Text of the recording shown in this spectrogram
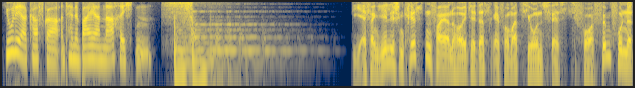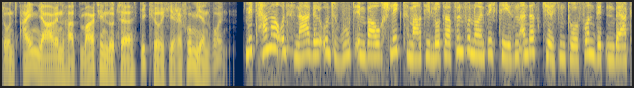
Julia Kafka, Antenne Bayern Nachrichten. Die evangelischen Christen feiern heute das Reformationsfest. Vor 501 Jahren hat Martin Luther die Kirche reformieren wollen. Mit Hammer und Nagel und Wut im Bauch schlägt Martin Luther 95 Thesen an das Kirchentor von Wittenberg.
